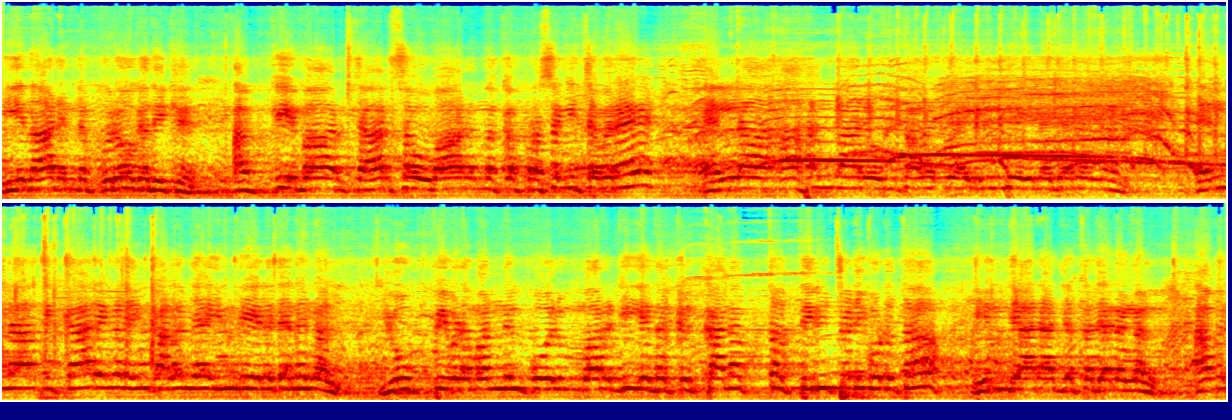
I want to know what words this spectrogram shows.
ഈ നാടിന്റെ പുരോഗതിക്ക്. എന്നൊക്കെ പ്രസംഗിച്ചവരെ എല്ലാ അഹങ്കാരവും കളഞ്ഞ ഇന്ത്യയിലെ ജനങ്ങൾ. എല്ലാ ധിക്കാരങ്ങളെയും കളഞ്ഞ ഇന്ത്യയിലെ ജനങ്ങൾ യു പിയുടെ മണ്ണിൽ പോലും വർഗീയതക്ക് കനത്ത തിരിച്ചടി കൊടുത്ത ഇന്ത്യ രാജ്യത്തെ ജനങ്ങൾ അവർ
